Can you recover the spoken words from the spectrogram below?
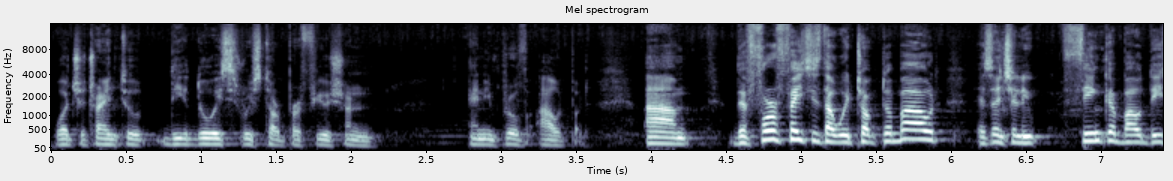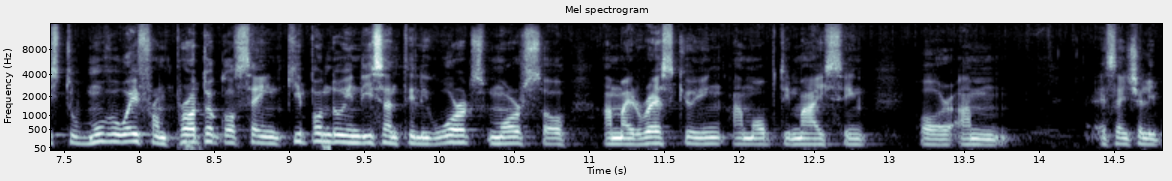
what you're trying to do is restore perfusion and improve output. Um, the four phases that we talked about, essentially think about this to move away from protocol saying keep on doing this until it works, more so am I rescuing, I'm optimizing, or I'm essentially,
